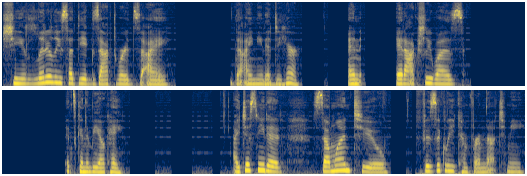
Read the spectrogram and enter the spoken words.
she literally said the exact words that I that I needed to mm-hmm. hear. And it actually was It's going to be okay. I just needed someone to physically confirm that to me.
